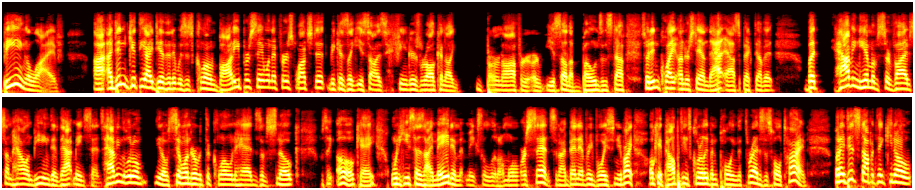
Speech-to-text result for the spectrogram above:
being alive. Uh, I didn't get the idea that it was his clone body per se when I first watched it because like you saw his fingers were all kind of like burn off or, or you saw the bones and stuff. So I didn't quite understand that aspect of it. But having him have survived somehow and being there, that made sense. Having the little, you know, cylinder with the clone heads of Snoke was like, oh, okay. When he says I made him, it makes a little more sense. And I've been every voice in your body. Okay, Palpatine's clearly been pulling the threads this whole time. But I did stop and think, you know,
